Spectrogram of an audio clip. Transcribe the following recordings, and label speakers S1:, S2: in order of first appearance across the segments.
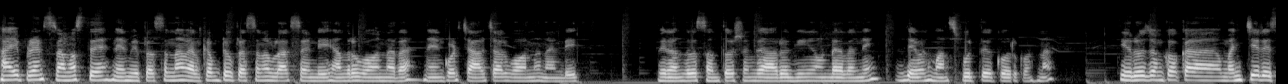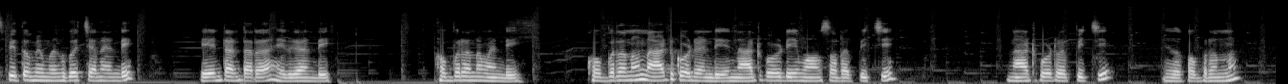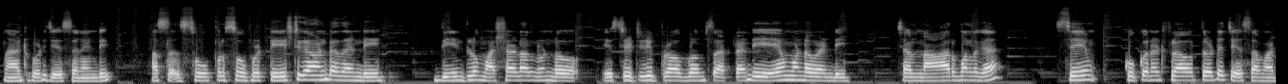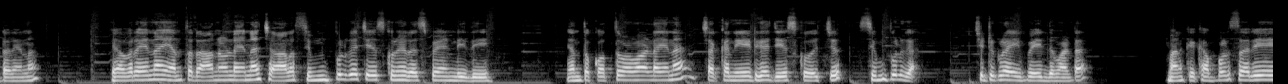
S1: Hi friends నమస్తే. నేను మీ Prasanna. Welcome to Prasanna blogs అండి. అందరూ బాగున్నారా? నేను కూడా చాలా చాలా బాగున్నానండి. మీరందరూ సంతోషంగా ఆరోగ్యంగా ఉండాలని దేవుని మనస్ఫూర్తిగా కోరుకుంటున్నా. ఈరోజు ఇంకొక మంచి రెసిపీతో మేము ముందుకు వచ్చానండి. ఏంటంటారా? ఇదిగండి. కొబ్బరన్నం అండి. కొబ్బరన్నం నాటుకోడి అండి. నాటుకోడి మాంసం రప్పించి నాటుకోడి రప్పించి ఇక కొబ్బరన్నం నాటుకోడి చేశానండి. అసలు సూపర్ సూపర్ టేస్ట్గా ఉంటుందండి. దీంట్లో మసాలాలు ఉండవు ఎసిడిటీ ప్రాబ్లమ్స్ అట్లాంటివి ఏం ఉండవండి. చాలా నార్మల్గా సేమ్ కోకోనట్ ఫ్లేవర్ తోటే చేసామాట నేను. ఎవరైనా ఎంత రానోళ్ళైనా చాలా సింపుల్గా చేసుకునే రెసిపీ అండి ఇది. ఎంత కొత్త వాళ్ళైనా చక్క నీట్గా చేసుకోవచ్చు సింపుల్గా. చిటుకులో అయిపోయింది అన్నమాట మనకి compulsory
